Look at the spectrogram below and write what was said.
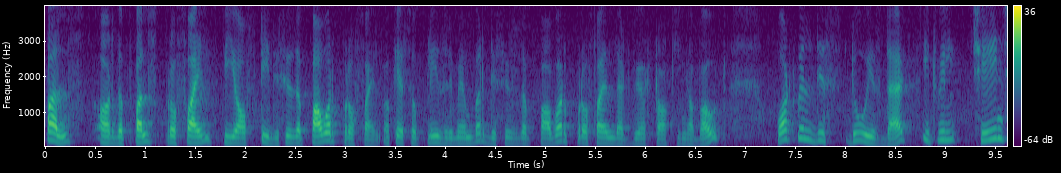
pulse or the pulse profile P of t, this is the power profile. Okay, so please remember this is the power profile that we are talking about. What will this do is that it will change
